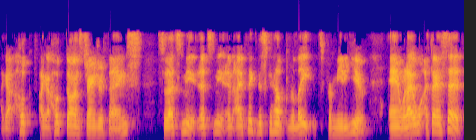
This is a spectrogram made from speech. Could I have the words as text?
I got hooked. I got hooked on Stranger Things. So that's me. That's me. And I think this can help relate for me to you. And what I want, like I said,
